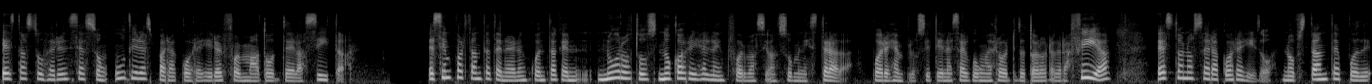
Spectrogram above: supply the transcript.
estas sugerencias son útiles para corregir el formato de la cita. Es importante tener en cuenta que NeuroTools no corrige la información suministrada. Por ejemplo, si tienes algún error de ortografía, esto no será corregido. No obstante, puede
